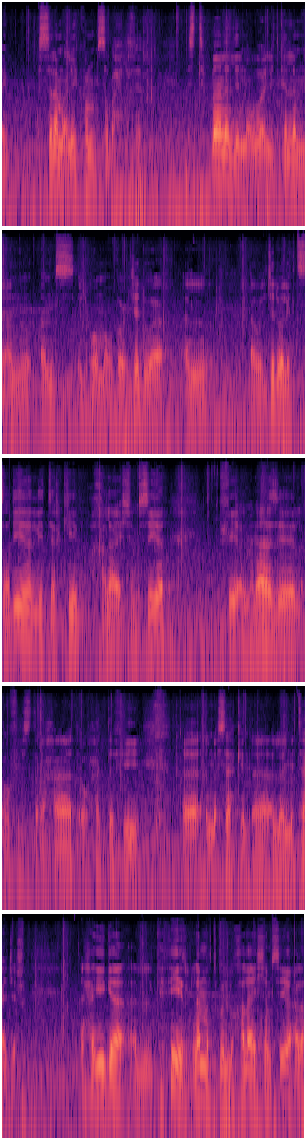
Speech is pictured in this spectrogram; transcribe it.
طيب السلام عليكم صباح الخير. استكمالا للموضوع اللي تكلمنا عنه أمس اللي هو موضوع جدوى ال- أو الجدوى الاقتصادية لتركيب خلايا شمسية في المنازل أو في الاستراحات أو حتى في آه، المساكن آه، المتاجر. الحقيقة الكثير لما تقول له خلايا شمسية على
